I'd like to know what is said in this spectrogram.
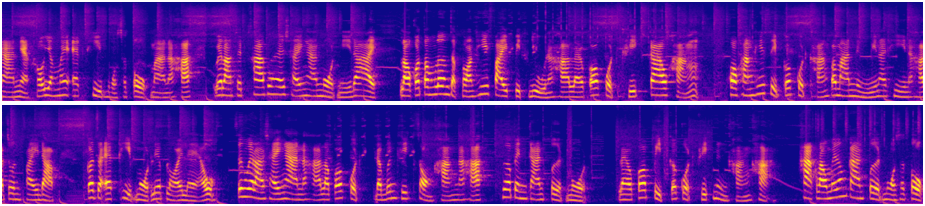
งานเนี่ยเขายังไม่แอคทีฟโหมดสโตกมานะคะ เวลาเซตค่าเพื่อให้ใช้งานโหมดนี้ได้ เราก็ต้องเริ่มจากตอนที่ไฟปิดอยู่นะคะ แล้วก็กดคลิก 9 ครั้ง พอครั้งที่ 10 ก็กดค้างประมาณ 1 วินาทีนะคะ จนไฟดับก็จะแอคทีฟโหมดเรียบร้อยแล้ว ซึ่งเวลาใช้งานนะคะ เราก็กดดับเบิลคลิก 2 ครั้งนะคะ เพื่อเป็นการเปิดโหมด แล้วก็ปิดก็กดคลิก 1 ครั้งค่ะ หากเราไม่ต้องการเปิดโหมดสโตก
